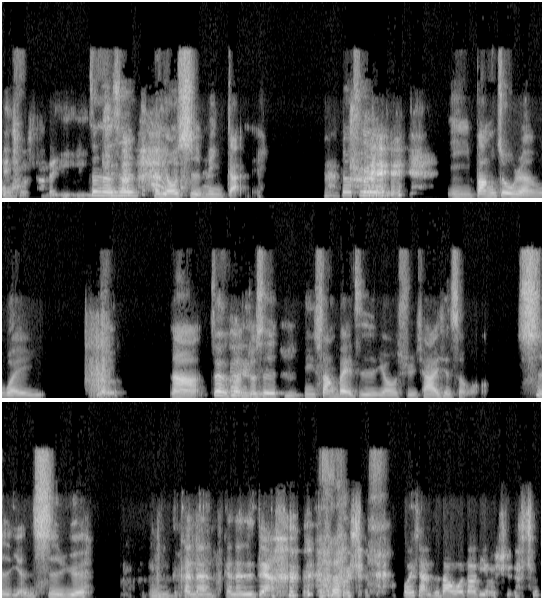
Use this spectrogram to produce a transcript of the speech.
地球上的意义，真的是很有使命感哎，就是以帮助人为乐。那这个可能就是你上辈子有许下一些什么誓言誓约，嗯，可能可能是这样。我想，我也想知道我到底有学什么。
